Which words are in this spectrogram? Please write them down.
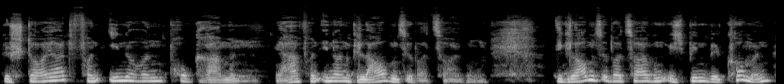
gesteuert von inneren Programmen, ja, von inneren Glaubensüberzeugungen. Die Glaubensüberzeugung, ich bin willkommen,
